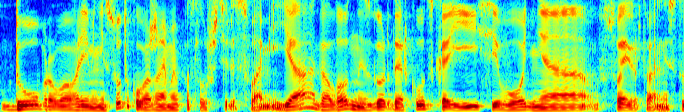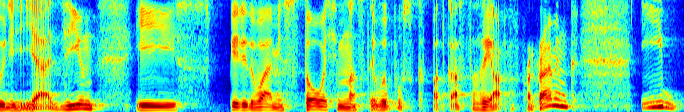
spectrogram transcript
Доброго времени суток, уважаемые послушатели. С вами я, Голодный, из города Иркутска. И сегодня в своей виртуальной студии я один. И перед вами 118 выпуск подкаста The Art of Programming. И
